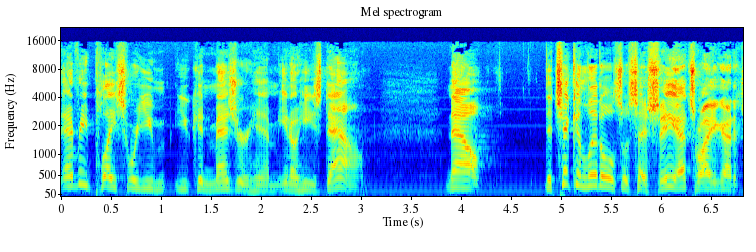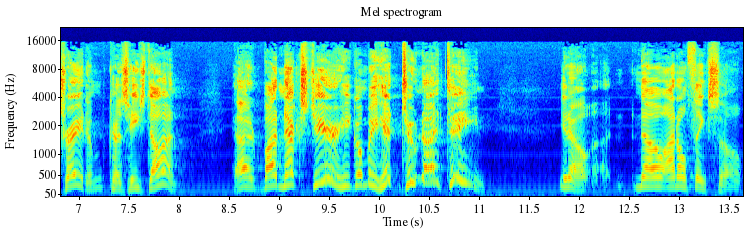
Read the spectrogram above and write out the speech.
every place where you you can measure him, you know, he's down. Now, the Chicken Littles will say, see, that's why you got to trade him because he's done. Uh, by next year, he's going to be hitting 219. You know, no, I don't think so.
